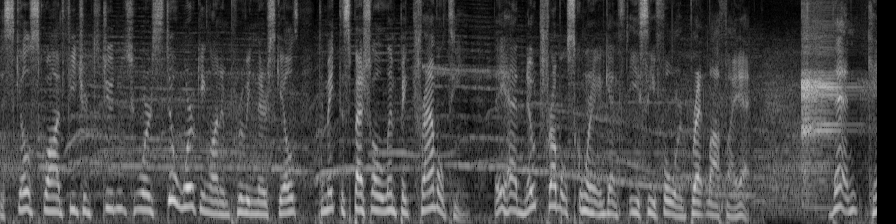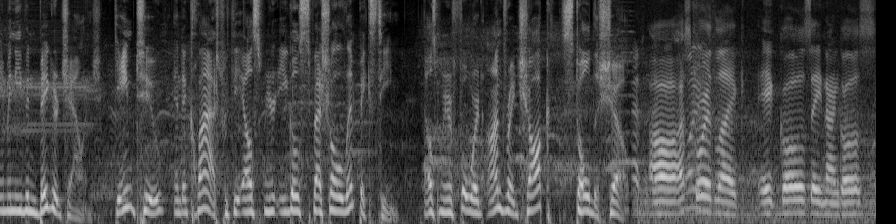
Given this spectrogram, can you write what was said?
The skills squad featured students who are still working on improving their skills to make the Special Olympic travel team. They had no trouble scoring against EC forward Brent Lafayette. Then came an even bigger challenge Game 2 and a clash with the Elsmere Eagles Special Olympics team. Elsmere forward Andre Chalk stole the show. Uh, I scored like eight goals, eight, nine goals.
